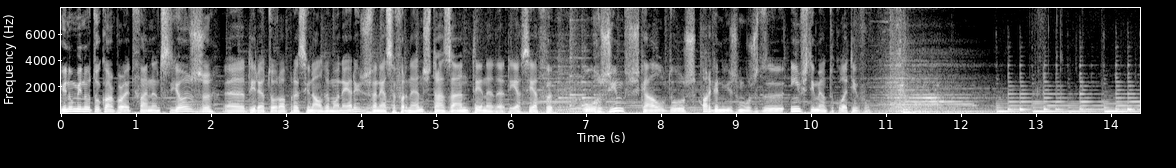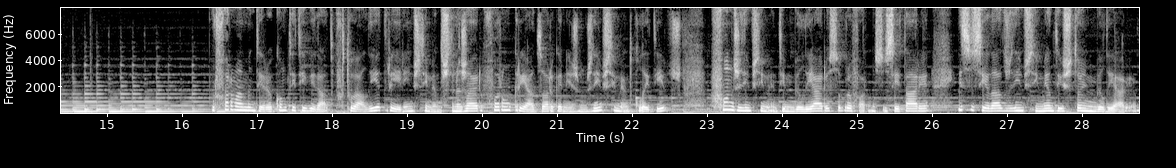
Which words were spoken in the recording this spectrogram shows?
E no Minuto Corporate Finance de hoje, a diretora operacional da Moneris, Vanessa Fernandes, traz à antena da TSF o regime fiscal dos organismos de investimento coletivo. Por forma a manter a competitividade de Portugal e atrair investimento estrangeiro, foram criados organismos de investimento coletivos, fundos de investimento imobiliário sob a forma societária e sociedades de investimento e gestão imobiliária.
